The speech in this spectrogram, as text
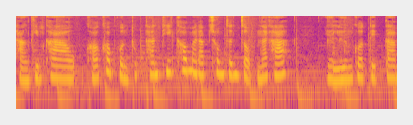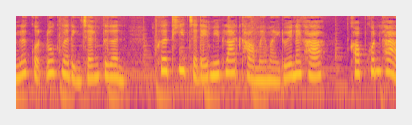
ทางทีมข่าวขอขอบคุณทุกท่านที่เข้ามารับชมจนจบนะคะ อย่าลืมกดติดตามและกดลูกกระดิ่งแจ้งเตือน เพื่อที่จะได้ไม่พลาดข่าวใหม่ ๆด้วยนะคะ ขอบคุณค่ะ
